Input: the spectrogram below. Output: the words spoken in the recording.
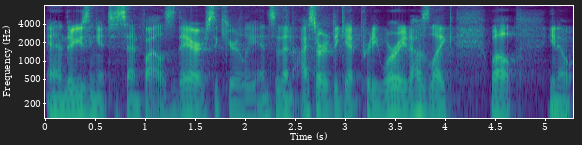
and they're using it to send files there securely. And so then I started to get pretty worried. I was like, well, you know,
